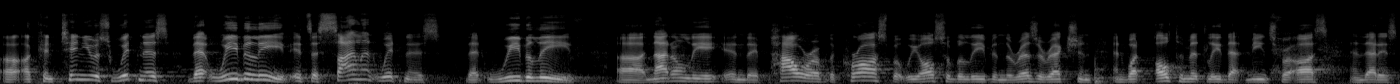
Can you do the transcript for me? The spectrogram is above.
a continuous witness that we believe. It's a silent witness that we believe uh, not only in the power of the cross, but we also believe in the resurrection and what ultimately that means for us, and that is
